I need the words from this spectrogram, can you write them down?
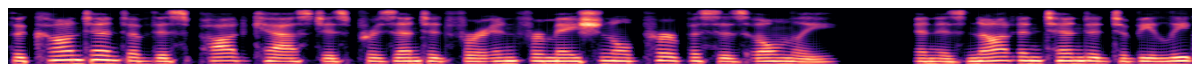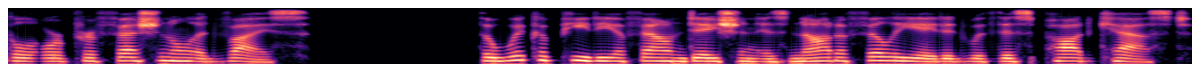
The content of this podcast is presented for informational purposes only, and is not intended to be legal or professional advice. The Wikimedia Foundation is not affiliated with this podcast.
